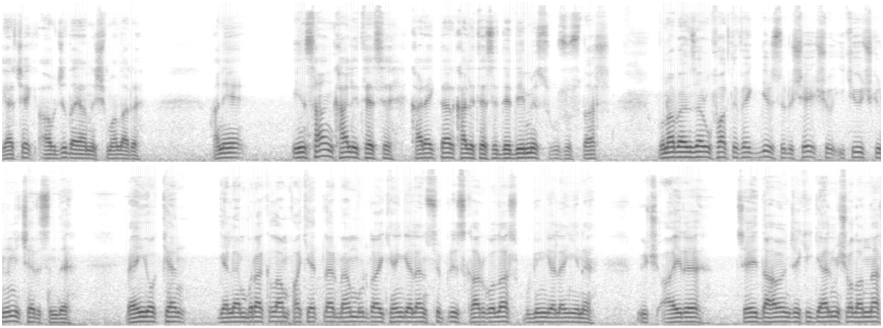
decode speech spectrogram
gerçek avcı dayanışmaları, hani insan kalitesi, karakter kalitesi dediğimiz hususlar, buna benzer ufak tefek bir sürü şey şu 2-3 günün içerisinde ben yokken gelen bırakılan paketler, ben buradayken gelen sürpriz kargolar, bugün gelen yine 3 ayrı şey daha önceki gelmiş olanlar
